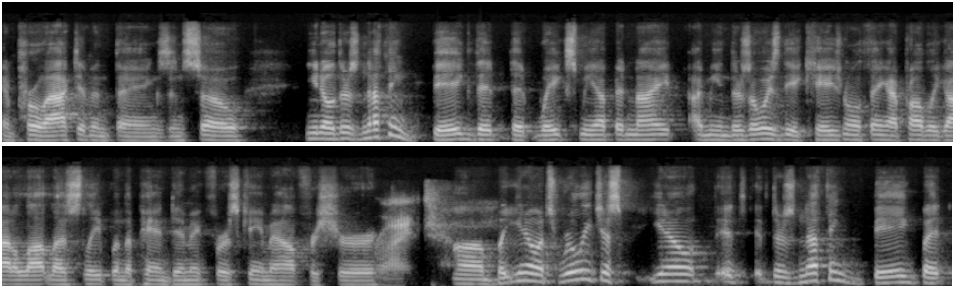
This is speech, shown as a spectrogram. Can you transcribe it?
and proactive in things? And so, you know, there's nothing big that that wakes me up at night. I mean, there's always the occasional thing. I probably got a lot less sleep when the pandemic first came out, for sure. Right. Um, but you know, it's really just you know, it, it, there's nothing big, but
